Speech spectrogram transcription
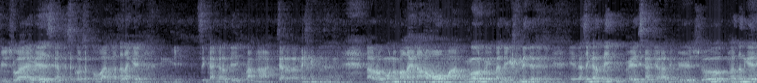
bisu ae wis kate sego-segoan ngoten nggih. Sing gak ngerti kurang ajar rene. Lah ngono malah ana omah, ngono bandingane jarene. Ya sing ngerti wis ganjaran besok, ngoten nggih.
